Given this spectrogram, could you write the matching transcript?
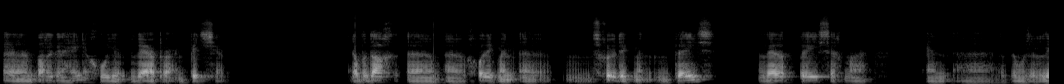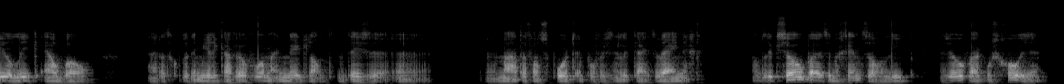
uh, was ik een hele goede werper, een pitcher. En op een dag uh, ik mijn, scheurde ik mijn, mijn pace, mijn werppace zeg maar. En dat noemen ze Little League Elbow. dat komt in Amerika veel voor, maar in Nederland met deze mate van sport en professionaliteit weinig. Omdat ik zo buiten mijn grens al liep en zo vaak moest gooien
